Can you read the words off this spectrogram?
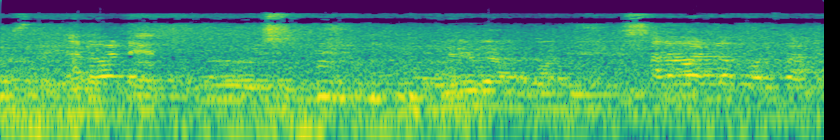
వస్తాయి. అలవాటు పొరపాటు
